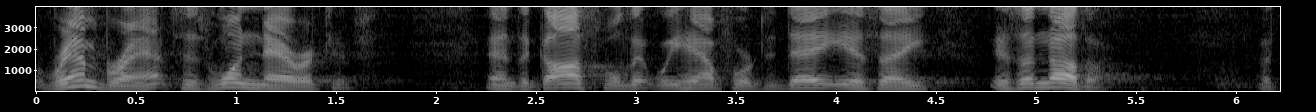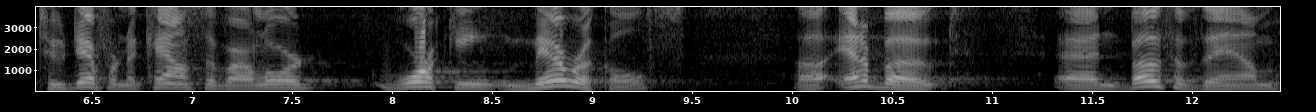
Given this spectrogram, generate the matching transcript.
Rembrandt's is one narrative, and the gospel that we have for today is, a, is another. Two different accounts of our Lord working miracles in a boat, and both of them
